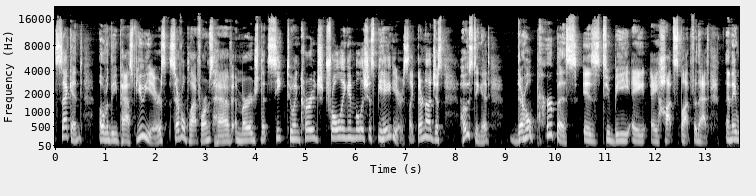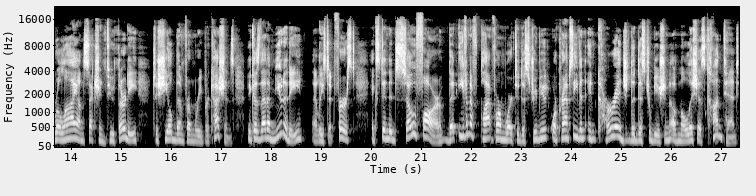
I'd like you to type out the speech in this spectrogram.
Second, over the past few years, several platforms have emerged that seek to encourage trolling and malicious behaviors. Like they're not just hosting it, their whole purpose is to be a, a hotspot for that. And they rely on Section 230 to shield them from repercussions because that immunity, at least at first, extended so far that even if a platform were to distribute or perhaps even encourage the distribution of malicious content,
